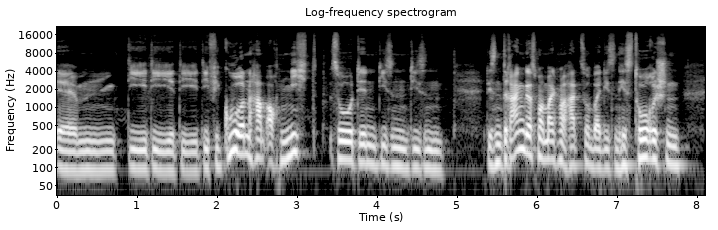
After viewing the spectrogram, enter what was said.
ähm, die, die, die, die Figuren haben auch nicht so den, diesen, diesen, diesen Drang, dass man manchmal hat, so bei diesen historischen äh,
